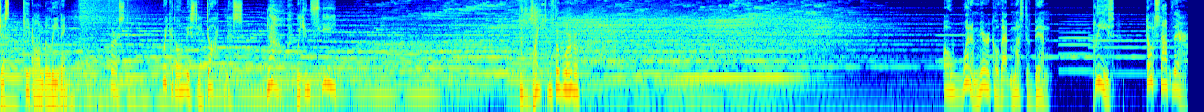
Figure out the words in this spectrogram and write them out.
Just keep on believing. First, we could only see darkness. Now we can see the light of the world. Oh, what a miracle that must have been. Please, don't stop there.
